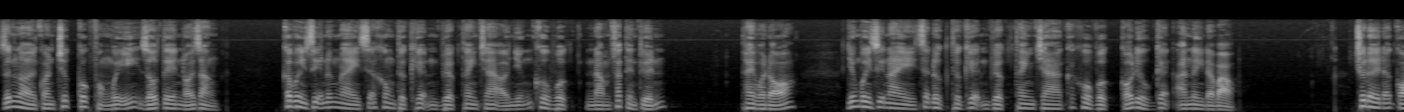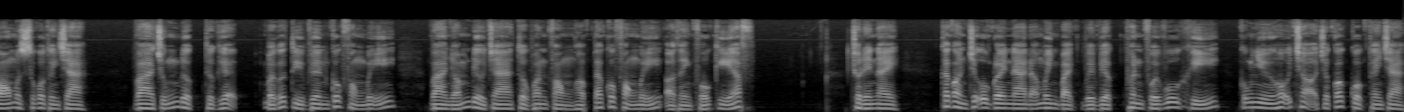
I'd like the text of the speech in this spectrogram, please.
dẫn lời quan chức quốc phòng Mỹ giấu tên nói rằng các binh sĩ nước này sẽ không thực hiện việc thanh tra ở những khu vực nằm sát tiền tuyến. Thay vào đó, những binh sĩ này sẽ được thực hiện việc thanh tra các khu vực có điều kiện an ninh đảm bảo. Trước đây đã có một số cuộc thanh tra và chúng được thực hiện bởi các tùy viên quốc phòng Mỹ và nhóm điều tra thuộc Văn phòng Hợp tác Quốc phòng Mỹ ở thành phố Kiev. Cho đến nay, các quan chức Ukraine đã minh bạch về việc phân phối vũ khí cũng như hỗ trợ cho các cuộc thanh tra.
